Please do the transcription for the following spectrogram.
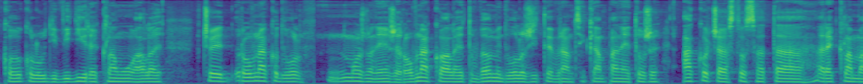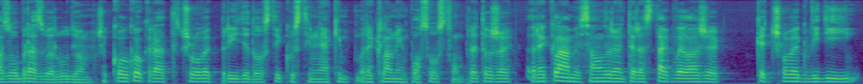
koľko ľudí vidí reklamu, ale čo je rovnako dôležité, možno nie, že rovnako, ale je to veľmi dôležité v rámci kampane to, že ako často sa tá reklama zobrazuje ľuďom, že koľkokrát človek príde do styku s tým nejakým reklamným posolstvom, pretože reklám je samozrejme teraz tak veľa, že keď človek vidí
